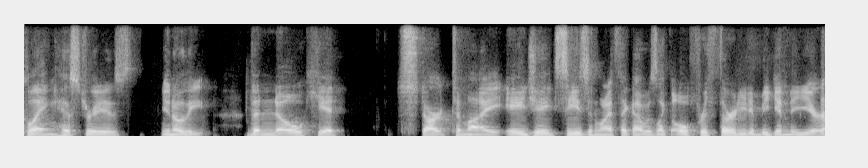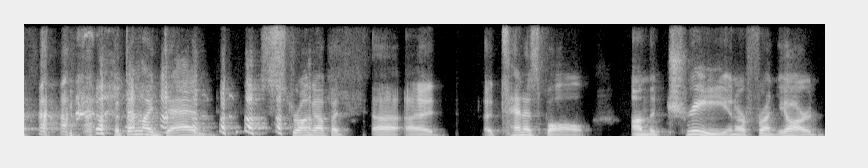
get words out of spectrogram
playing history is, you know, the the no hit start to my age eight season when I think I was like oh for 30 to begin the year. but then my dad strung up a, uh, a a tennis ball on the tree in our front yard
